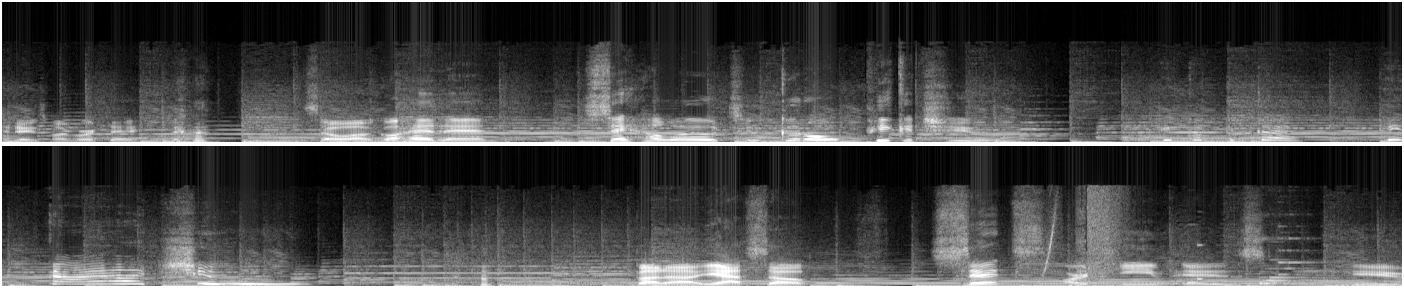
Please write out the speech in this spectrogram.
today's my birthday. so uh, go ahead and say hello to good old Pikachu. Pika Pika Pikachu. but uh, yeah, so since our team is new,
